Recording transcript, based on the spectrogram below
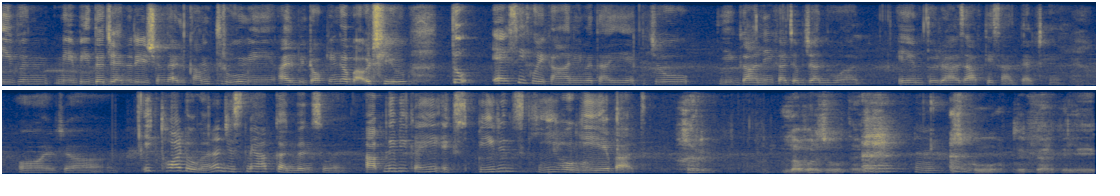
even may be the generation that come through me I be talking about you तो ऐसी कोई कहानी बताइए जो ये गाने का जब जन्म हुआ ए एम तो राज आपके साथ बैठे हैं और एक थॉट होगा ना जिसमें आप कन्विंस हुए आपने भी कहीं एक्सपीरियंस की होगी ये बात? हर लवर जो होता है उसको अपने प्यार के लिए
